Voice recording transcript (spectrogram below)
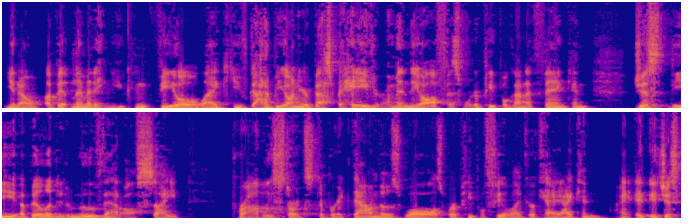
you know a bit limiting. You can feel like you've got to be on your best behavior. I'm in the office. What are people going to think? And just the ability to move that off site probably starts to break down those walls where people feel like okay i can I, it, it, just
